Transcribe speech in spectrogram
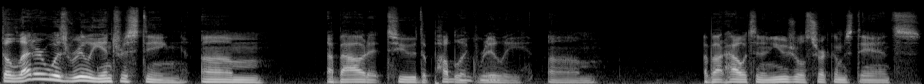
the letter was really interesting um, about it to the public, really, um, about how it's an unusual circumstance.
